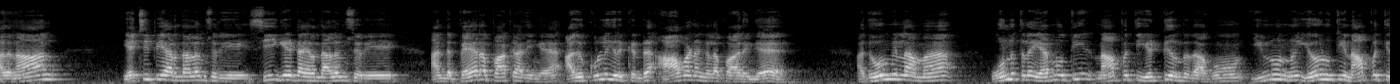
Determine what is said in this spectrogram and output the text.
அதனால் ஹெச்பியாக இருந்தாலும் சரி சீகேட்டாக இருந்தாலும் சரி அந்த பேரை பார்க்காதீங்க. அதுக்குள்ளே இருக்கின்ற ஆவணங்களை பாருங்கள் அதுவும் இல்லாமல் ஒன்றுத்தில் இரநூத்தி நாற்பத்தி எட்டு இருந்ததாகவும் இன்னொன்று எழுநூற்றி நாற்பத்தி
